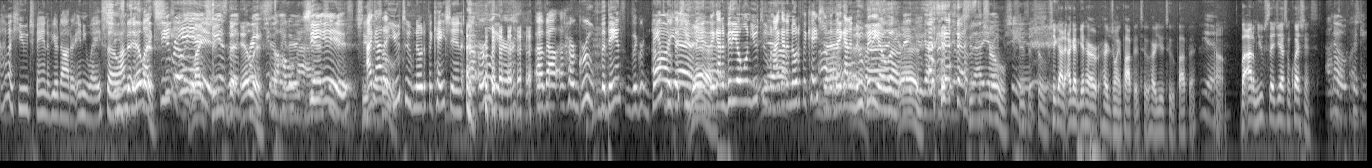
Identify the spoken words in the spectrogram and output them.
I'm a huge fan of your daughter anyway, so She's I'm the just like illest. she, She really is. Like, She she's is the illest. She's a whole vibe. She Yeah, is. She's I got a. YouTube notification uh, earlier about her group, the dance, the gr- dance Oh, group that she's yeah. Yeah. in. They got a video on YouTube, and I got a Yeah. notification that they got a new video up. They do got a She's the out, yeah. truth. She She's is. the truth. She got. It. I got to get her her joint popping too. Her YouTube popping. Yeah. Um, but Autumn, you said you had some questions. No, cookies.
